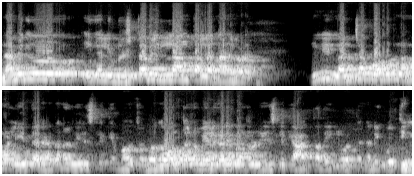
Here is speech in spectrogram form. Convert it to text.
ನಮಗೂ ಈಗ ಇಲ್ಲಿ ಭ್ರಷ್ಟರು ಇಲ್ಲ ಅಂತಲ್ಲ ನಾನು ಹೇಳೋದು. ಇಲ್ಲಿ ಲಂಚ ಕೊಡೋರು ನಮ್ಮಲ್ಲಿ ಇದ್ದಾರೆ, ಅದನ್ನು ನಿಲ್ಲಿಸಲಿಕ್ಕೆ ಬಹುಶಃ ಭಗವಂತನ ಮೇಲ್ಗಡೆ ಬಂದರು ನಿಲ್ಲಿಸ್ಲಿಕ್ಕೆ ಆಗ್ತದೆ ಇಲ್ಲೋ ಅಂತ ನನಗೆ ಗೊತ್ತಿಲ್ಲ.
